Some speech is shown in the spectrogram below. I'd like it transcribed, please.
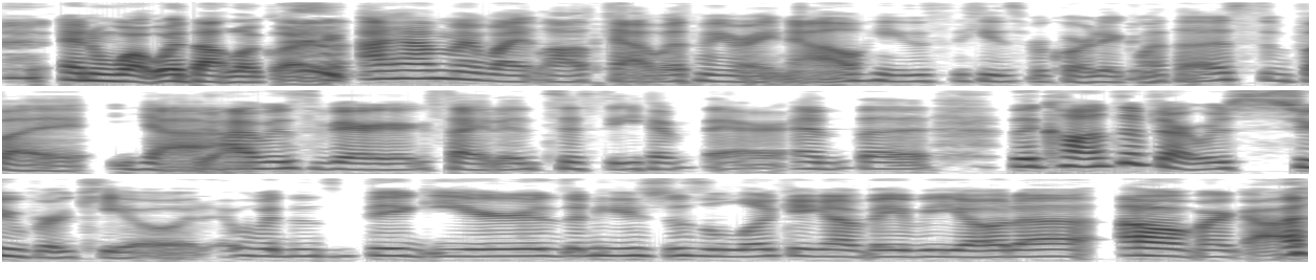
and what would that look like? I have my white loth cat with me right now. He's he's recording with us, but yeah, Yeah. I was very excited to see him there. And the the concept art was super cute with his big ears, and he's just looking at Baby Yoda. Oh my god!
